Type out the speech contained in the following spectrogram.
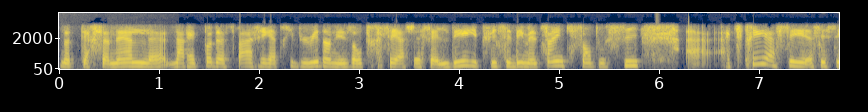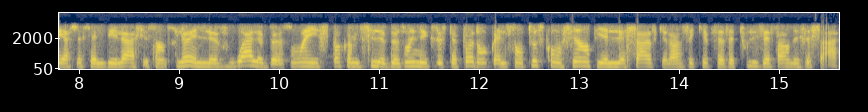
notre personnel euh, n'arrête pas de se faire réattribuer dans les autres CHSLD. Et puis, c'est des médecins qui sont aussi attitrés à ces, à ces CHSLD-là, à ces centres-là. Elles le voient, le besoin. C'est pas comme si le besoin n'existe pas. Donc, elles sont tous conscientes et elles le savent que leurs équipes faisaient tous les efforts nécessaires.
